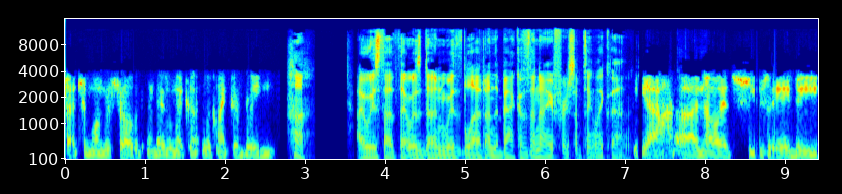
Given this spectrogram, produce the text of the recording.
touch them on the throat, and it'll make it look like they're bleeding. Huh. I always thought that was done with blood on the back of the knife or something like that. Yeah, uh, no, it's usually the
